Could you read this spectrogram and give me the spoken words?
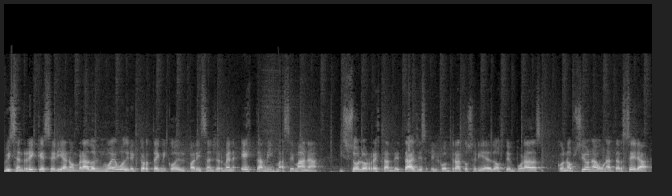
Luis Enrique sería nombrado el nuevo director técnico del Paris Saint-Germain esta misma semana y solo restan detalles. El contrato sería de dos temporadas con opción a una tercera.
